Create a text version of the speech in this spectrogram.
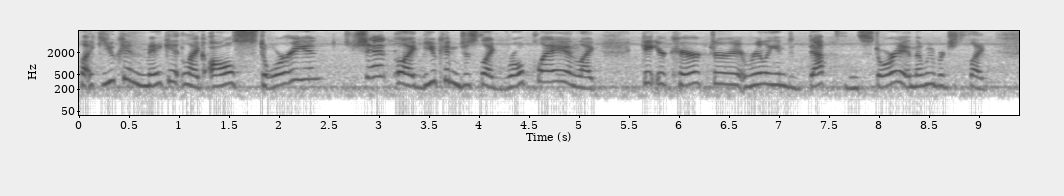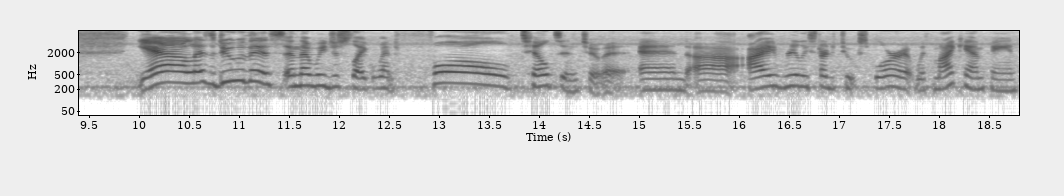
Like, you can make it like all story and shit? Like, you can just like role play and like get your character really into depth and story. And then we were just like, yeah, let's do this. And then we just like went full tilt into it. And uh, I really started to explore it with my campaign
